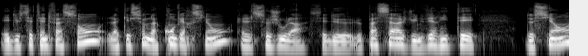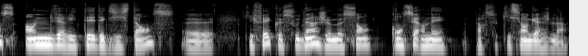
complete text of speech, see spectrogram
Et d'une certaine façon, la question de la conversion, elle se joue là. C'est le passage d'une vérité de science en une vérité d'existence euh, qui fait que soudain je me sens concerné par ce qui s'engage là.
